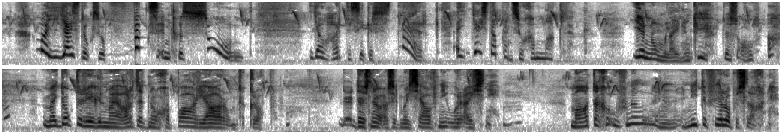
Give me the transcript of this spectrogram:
Maar jy's nog so fiks en gesond. Jou hart is seker sterk. Eh, Jy stap dan so gemaklik. Een omleidingkie, dis al. My dokter reken my hart het nog 'n paar jaar om te klop. D- Dis nou as ek myself nie ooreis nie. Matige oefening en nie te veel op 'n slag nie.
